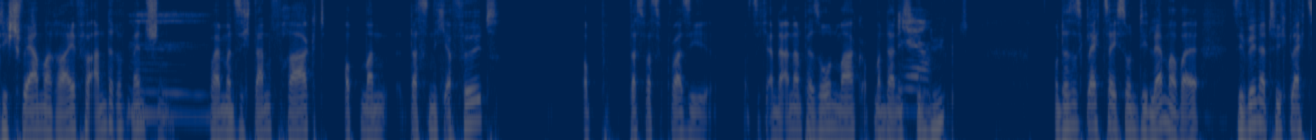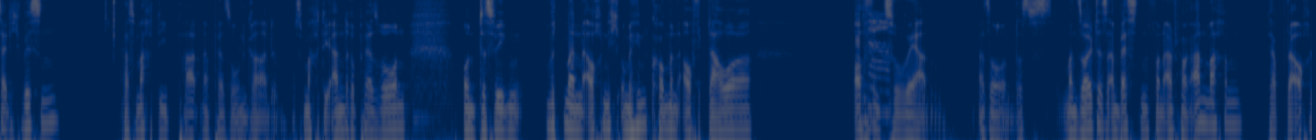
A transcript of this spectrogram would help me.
die Schwärmerei für andere Menschen. Mhm. Weil man sich dann fragt, ob man das nicht erfüllt, ob das, was quasi was ich an der anderen Person mag, ob man da nicht ja. genügt. Und das ist gleichzeitig so ein Dilemma, weil sie will natürlich gleichzeitig wissen, was macht die Partnerperson gerade, was macht die andere Person. Und deswegen wird man auch nicht umhin kommen, auf Dauer offen ja. zu werden. Also das, man sollte es am besten von Anfang an machen. Ich habe da auch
